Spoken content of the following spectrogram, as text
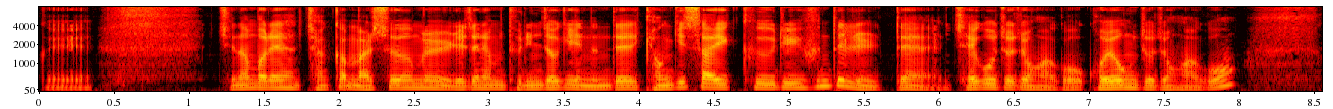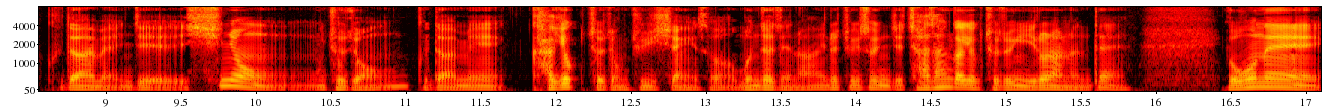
그 지난번에 잠깐 말씀을 예전에 한번 드린 적이 있는데 경기 사이클이 흔들릴 때 재고 조정하고 고용 조정하고 그 다음에 이제 신용 조정, 그 다음에 가격 조정 주식시장에서 원자재나 이런 쪽에서 이제 자산 가격 조정이 일어나는데 요번에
